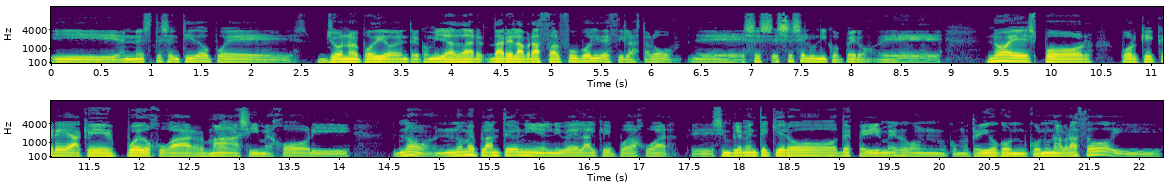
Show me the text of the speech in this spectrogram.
y en este sentido pues yo no he podido entre comillas dar, dar el abrazo al fútbol y decirle hasta luego eh, ese, ese, es el único pero eh, no es por porque crea que puedo jugar más y mejor y no, no me planteo ni el nivel al que pueda jugar. Eh, simplemente quiero despedirme con, como te digo, con, con un abrazo y,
